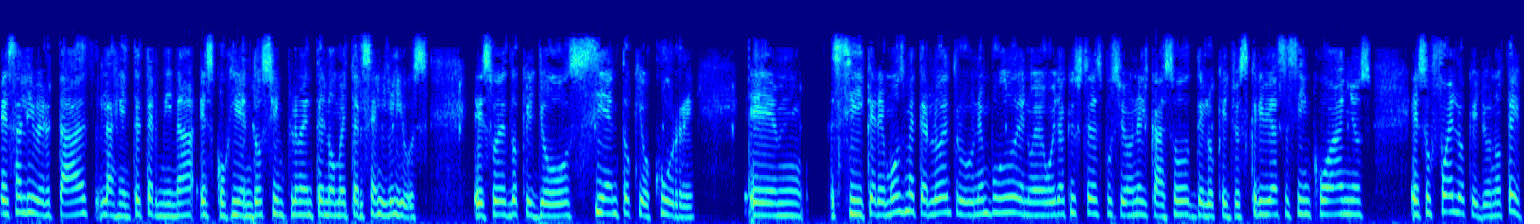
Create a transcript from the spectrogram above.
esa libertad la gente termina escogiendo simplemente no meterse en líos. Eso es lo que yo siento que ocurre. Em, si queremos meterlo dentro de un embudo de nuevo, ya que ustedes pusieron el caso de lo que yo escribí hace cinco años, eso fue lo que yo noté.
